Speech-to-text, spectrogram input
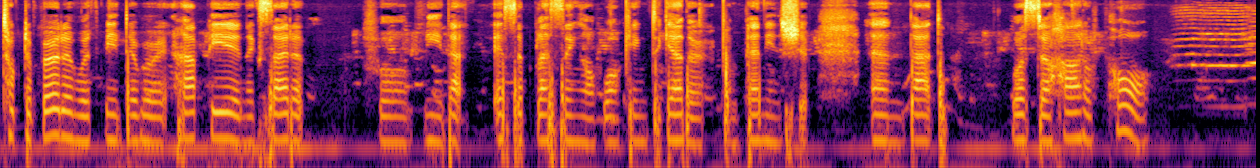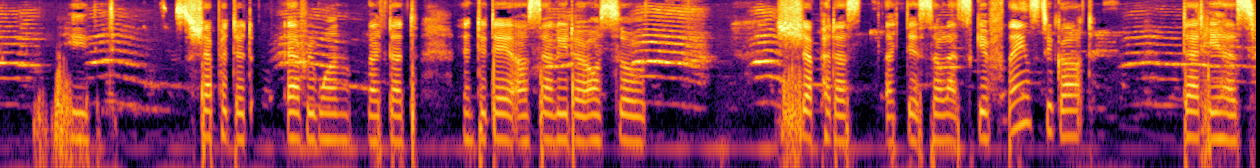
took the burden with me. They were happy and excited for me. That is a blessing of walking together, companionship. And that was the heart of Paul. He shepherded everyone like that. And today our cell leader also shepherd us like this. So let's give thanks to God that He has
